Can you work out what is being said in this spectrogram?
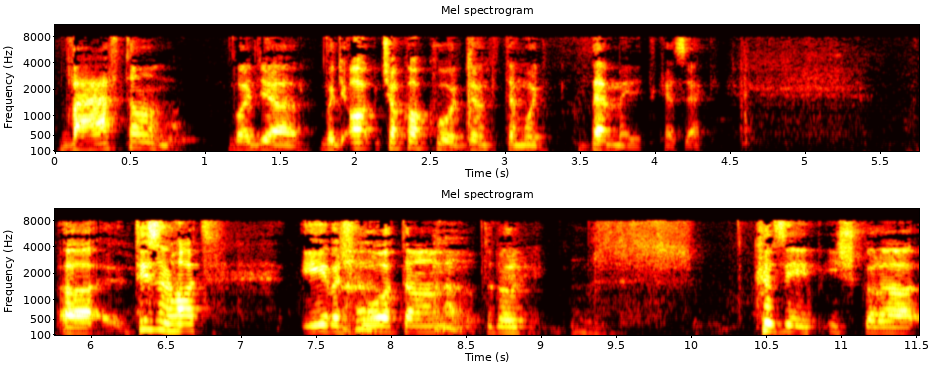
vártam, vagy, vagy a, csak akkor döntöttem, hogy bemerítkezek. Uh, 16 éves voltam, tudod, középiskola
